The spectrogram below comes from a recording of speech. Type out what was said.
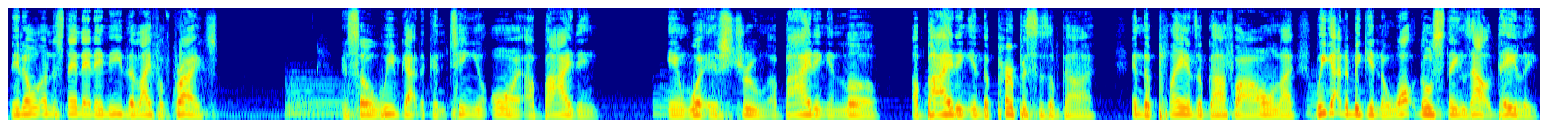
They don't understand that they need the life of Christ. And so we've got to continue on abiding in what is true, abiding in love, abiding in the purposes of God, in the plans of God for our own life. We got to begin to walk those things out daily.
